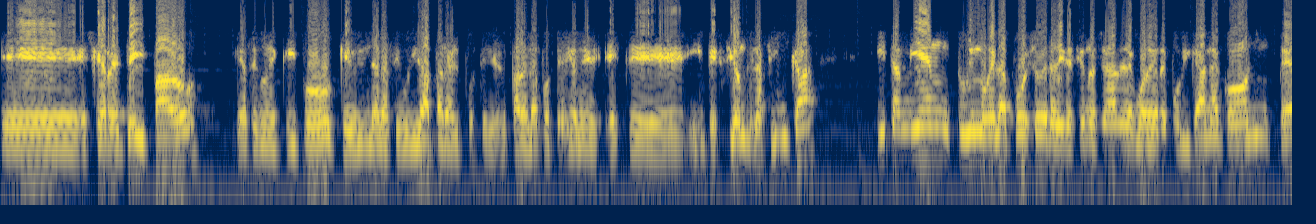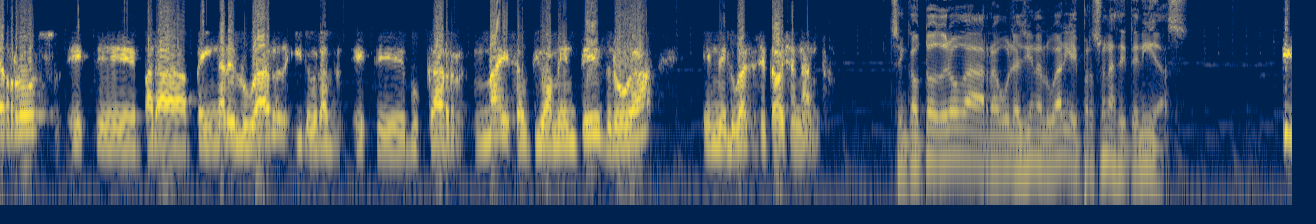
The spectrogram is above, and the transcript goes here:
eh, CRT y PADO, que hacen un equipo que brinda la seguridad para el para la posterior este, inspección de la finca y también tuvimos el apoyo de la Dirección Nacional de la Guardia Republicana con perros este, para peinar el lugar y lograr este, buscar más exhaustivamente droga en el lugar que se estaba allanando. Se incautó droga, Raúl, allí en el lugar y hay personas detenidas. Sí,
